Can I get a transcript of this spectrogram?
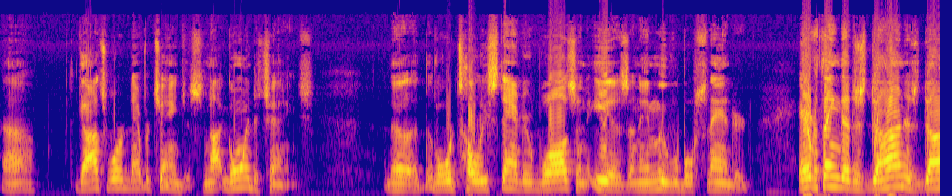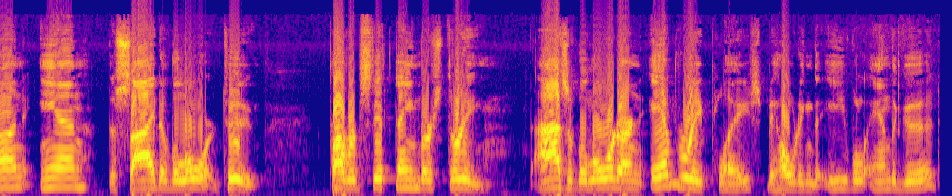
uh, God's word never changes. Not going to change. The the Lord's holy standard was and is an immovable standard. Everything that is done is done in the sight of the Lord too. Proverbs 15 verse 3. The eyes of the Lord are in every place, beholding the evil and the good.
